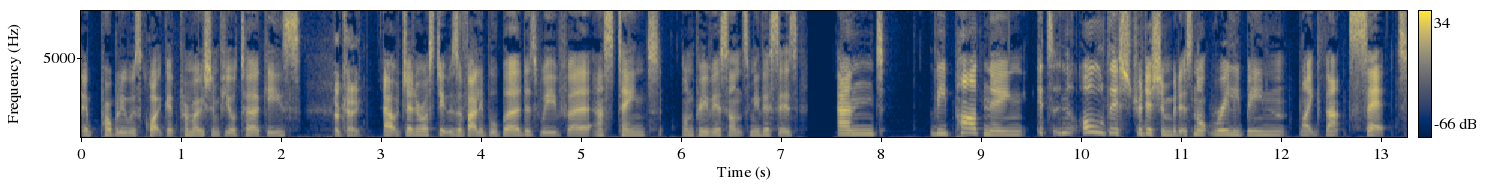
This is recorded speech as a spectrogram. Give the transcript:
It probably was quite good promotion for your turkeys. Okay. Out of generosity, it was a valuable bird, as we've uh, ascertained on previous Answer Me This Is. And the pardoning, it's an oldish tradition, but it's not really been like that set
